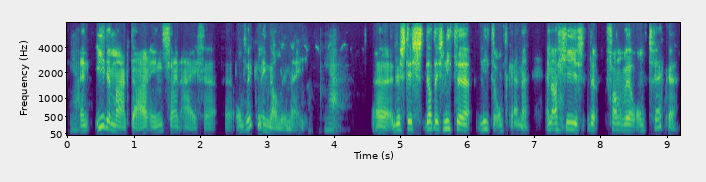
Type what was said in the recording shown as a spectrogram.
Ja. En ieder maakt daarin zijn eigen eh, ontwikkeling dan weer mee. ja. Eh, dus het is, dat is niet te, niet te ontkennen. En als je je ervan wil onttrekken.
